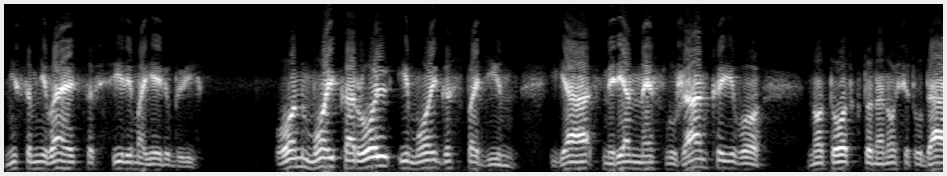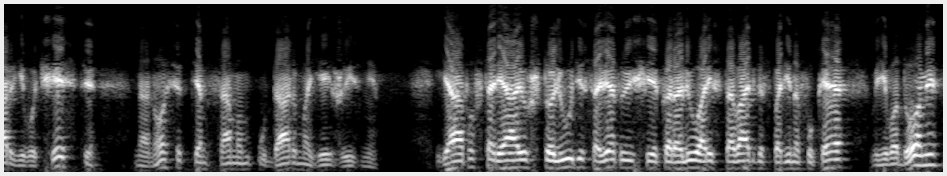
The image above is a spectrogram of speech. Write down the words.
не сомневается в силе моей любви. Он мой король и мой господин, я смиренная служанка его, но тот, кто наносит удар его чести, наносит тем самым удар моей жизни. Я повторяю, что люди, советующие королю арестовать господина Фуке в его доме,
